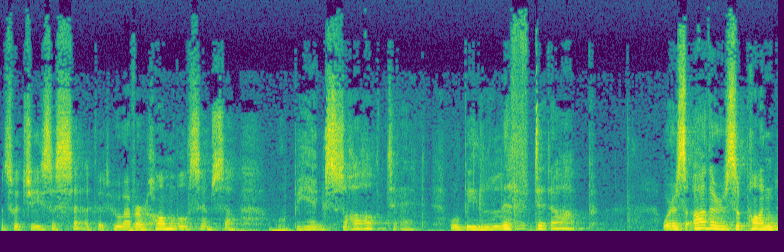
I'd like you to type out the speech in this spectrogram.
That's what Jesus said that whoever humbles himself will be exalted will be lifted up. Whereas others, upon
